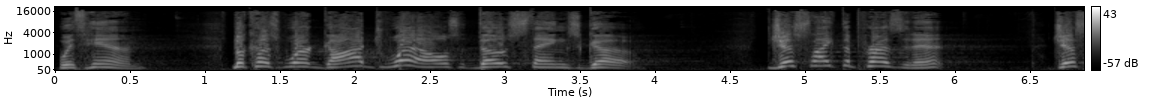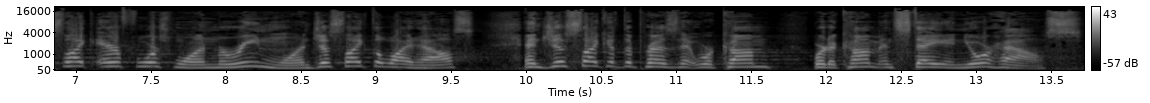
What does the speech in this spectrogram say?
with Him. Because where God dwells, those things go. Just like the president, just like Air Force One, Marine One, just like the White House, and just like if the president were come were to come and stay in your house,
